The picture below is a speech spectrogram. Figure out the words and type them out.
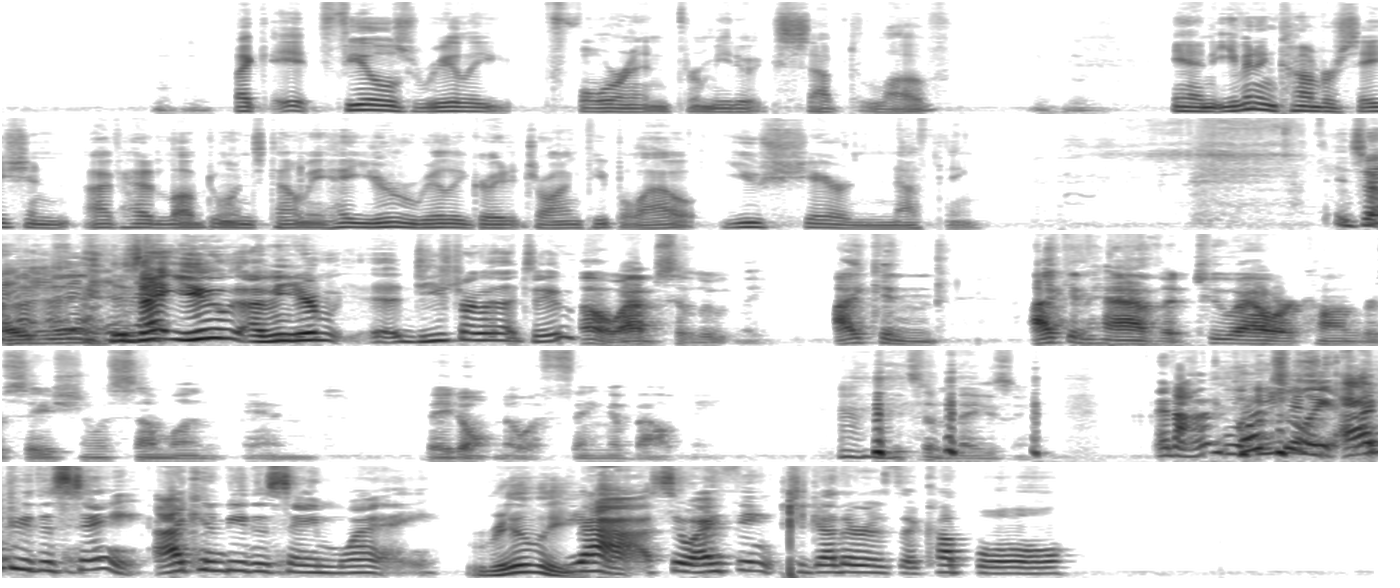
Mm-hmm. Like it feels really foreign for me to accept love. Mm-hmm. And even in conversation, I've had loved ones tell me, "Hey, you're really great at drawing people out. You share nothing." And so, But is that- that you? I mean, you're. Uh, do you struggle with that too? Oh, absolutely. I can I can have a 2-hour conversation with someone and they don't know a thing about me. Mhm. It's amazing. And unfortunately, I do the same. I can be the same way. Really? Yeah. So I think together as a couple,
